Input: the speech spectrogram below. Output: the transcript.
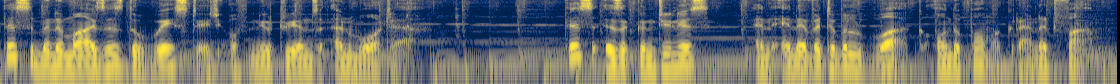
This minimizes the wastage of nutrients and water. This is a continuous and inevitable work on the pomegranate farm.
